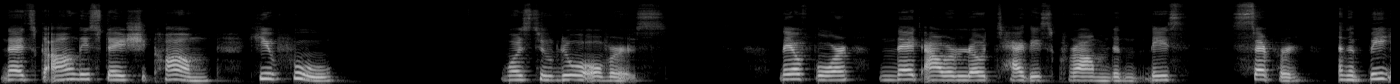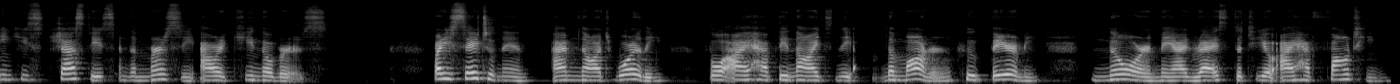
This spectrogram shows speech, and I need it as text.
that on this day should come he who was to rule over us. Therefore, let our Lord take this crown and this scepter, and be in his justice and mercy our king over us. But he said to them, I am not worthy, for I have denied the, the mother who bare me, nor may I rest till I have found him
